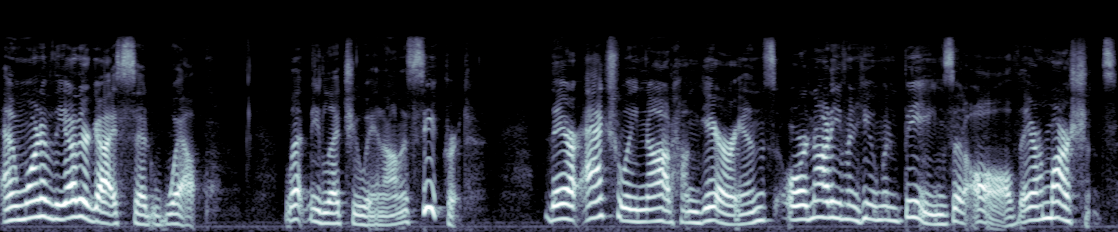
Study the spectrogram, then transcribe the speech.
And one of the other guys said, well, let me let you in on a secret. They are actually not Hungarians or not even human beings at all. They are Martians.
